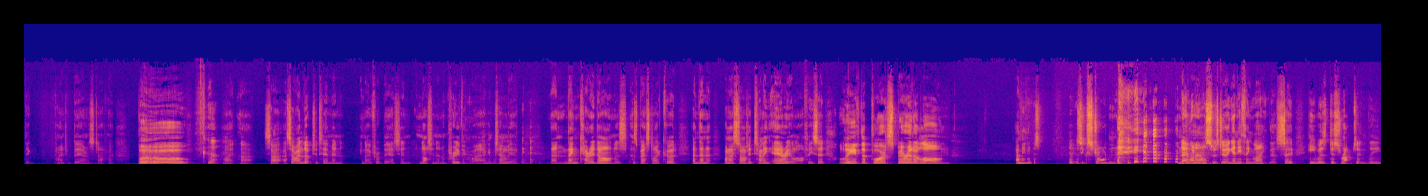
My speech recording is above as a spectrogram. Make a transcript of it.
big pint of beer and stuff, went, boo! like that. So, so I looked at him in, you know, for a bit, and not in an approving way, I can tell you. Then, then carried on as, as best I could. And then uh, when I started telling Ariel off, he said, Leave the poor spirit alone. I mean, it was, it was extraordinary. no one else was doing anything like this. So he was disrupting the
